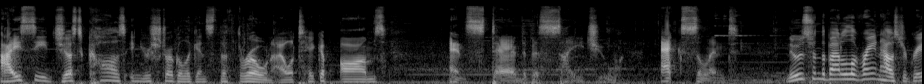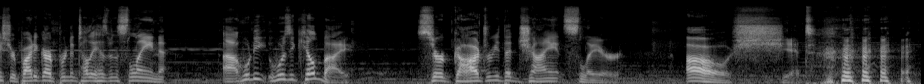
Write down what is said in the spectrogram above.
I see just cause in your struggle against the throne. I will take up arms and stand beside you. Excellent. News from the Battle of Rainhouse, Your Grace, your bodyguard Brynden Tully has been slain. Uh, who, who was he killed by? Sir Godry the Giant Slayer. Oh, shit.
